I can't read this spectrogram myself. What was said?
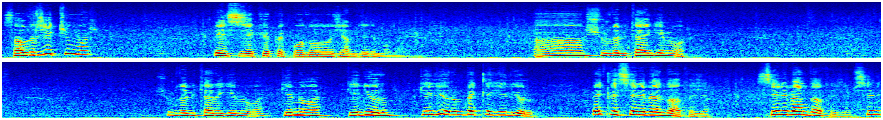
Saldıracak kim var? Ben size köpek balığı olacağım dedim ona ya. Aa şurada bir tane gemi var. Şurada bir tane gemi var. Gemi var. Geliyorum. Geliyorum. Bekle geliyorum. Bekle seni ben dağıtacağım. Seni ben dağıtacağım. Seni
